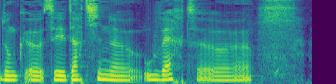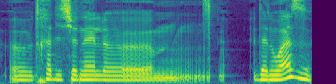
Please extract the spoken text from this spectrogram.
donc euh, c'est les tartines ouvertes traditionnelles danoises.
